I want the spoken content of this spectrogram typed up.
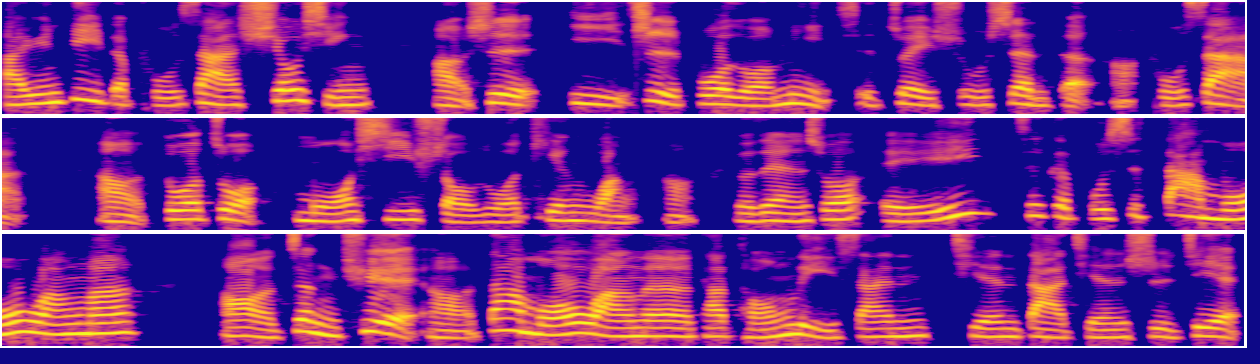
法云地的菩萨修行啊，是以智波罗蜜是最殊胜的啊，菩萨。啊，多做摩西手罗天王啊！有的人说，诶，这个不是大魔王吗？啊，正确啊！大魔王呢，他统领三千大千世界，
